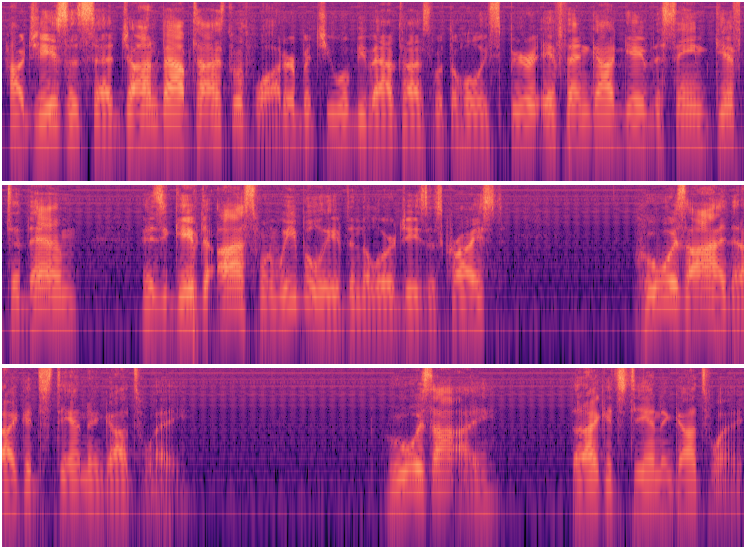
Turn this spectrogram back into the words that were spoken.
how Jesus said, John baptized with water, but you will be baptized with the Holy Spirit. If then God gave the same gift to them as he gave to us when we believed in the Lord Jesus Christ, who was I that I could stand in God's way? Who was I that I could stand in God's way?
